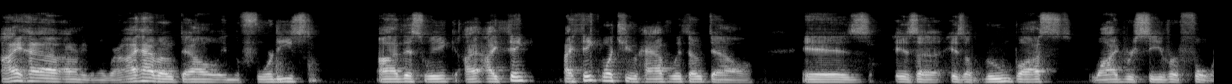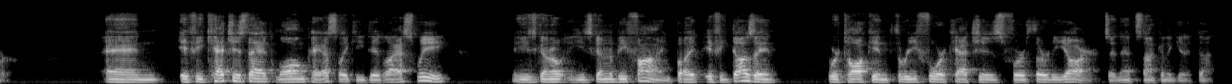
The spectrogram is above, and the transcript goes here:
I have, I don't even know where I have Odell in the 40s uh, this week. I, I think, I think what you have with Odell is is a is a boom bust wide receiver four, and if he catches that long pass like he did last week, he's gonna he's gonna be fine. But if he doesn't, we're talking three four catches for 30 yards, and that's not going to get it done.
